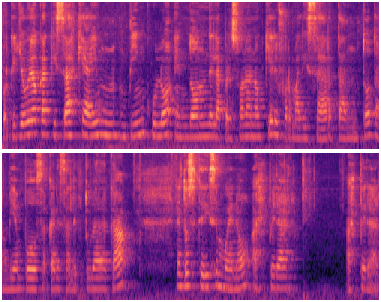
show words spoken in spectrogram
porque yo veo acá quizás que hay un, vínculo en donde la persona no quiere formalizar tanto, también puedo sacar esa lectura de acá. Entonces te dicen, bueno, a esperar, a esperar.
